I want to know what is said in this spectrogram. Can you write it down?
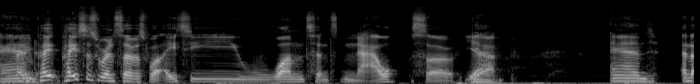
And mean, pa- Pacers were in service, what, 81 to now? So, yeah. yeah, and And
